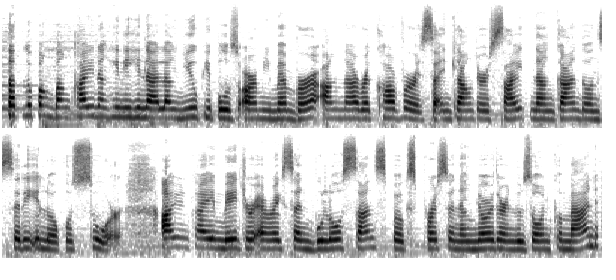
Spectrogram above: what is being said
Tatlo pang bangkay ng hinihinalang New People's Army member ang na-recover sa encounter site ng Candon City, Ilocos Sur. Ayon kay Major Erickson Bulosan, spokesperson ng Northern Luzon Command,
